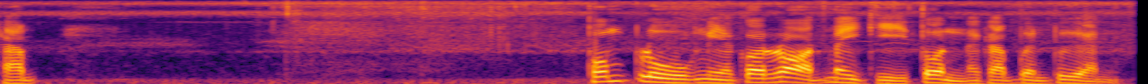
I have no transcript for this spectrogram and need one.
ครับ ผมปลูกเนี่ยก็รอดไม่กี่ต้นนะครับเพื่อนๆ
